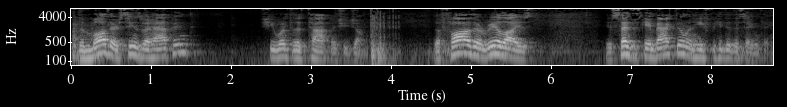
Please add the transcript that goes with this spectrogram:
The mother sees what happened. She went to the top and she jumped. The father realized his senses came back to him and he, he did the same thing.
